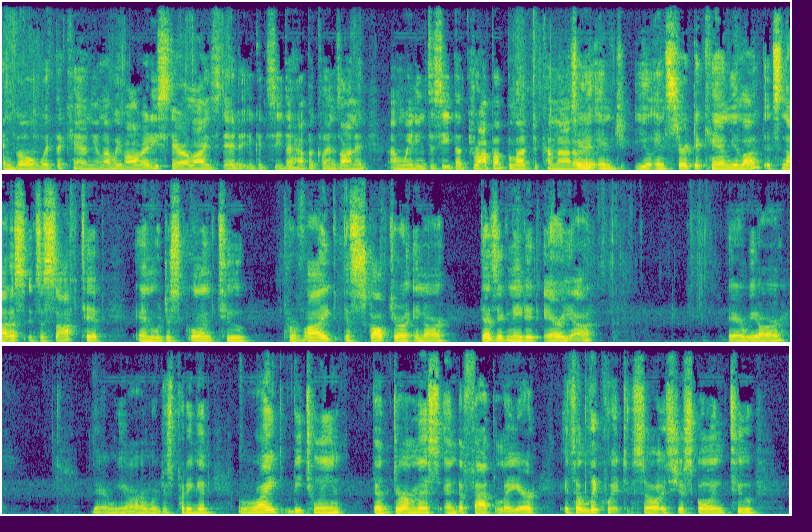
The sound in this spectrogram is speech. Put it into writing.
and go with the cannula. We've already sterilized it. You can see the Hibiclens on it. I'm waiting to see the drop of blood to come out so of it. So you, in, you insert the cannula. It's not a, it's a soft tip. And we're just going to provide the Sculptra in our designated area. There we are. There we are. We're just putting it right between the dermis and the fat layer. It's a liquid, so it's just going to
